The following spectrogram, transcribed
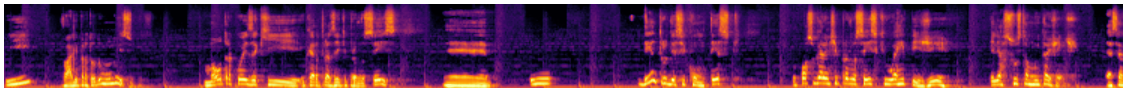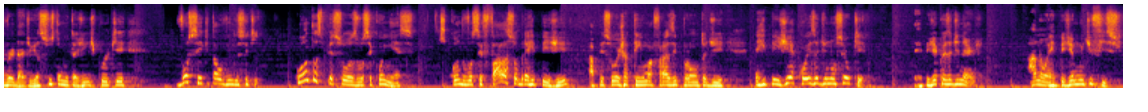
E vale para todo mundo isso. Uma outra coisa que eu quero trazer aqui para vocês é o dentro desse contexto, eu posso garantir para vocês que o RPG ele assusta muita gente. Essa é a verdade, ele assusta muita gente porque você que tá ouvindo isso aqui, quantas pessoas você conhece que quando você fala sobre RPG, a pessoa já tem uma frase pronta de RPG é coisa de não sei o que. RPG é coisa de nerd. Ah, não, RPG é muito difícil.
